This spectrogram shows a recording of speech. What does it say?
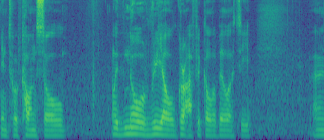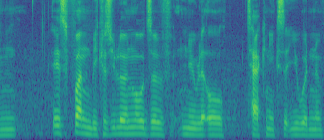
into a console with no real graphical ability. And it's fun because you learn loads of new little techniques that you wouldn't have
